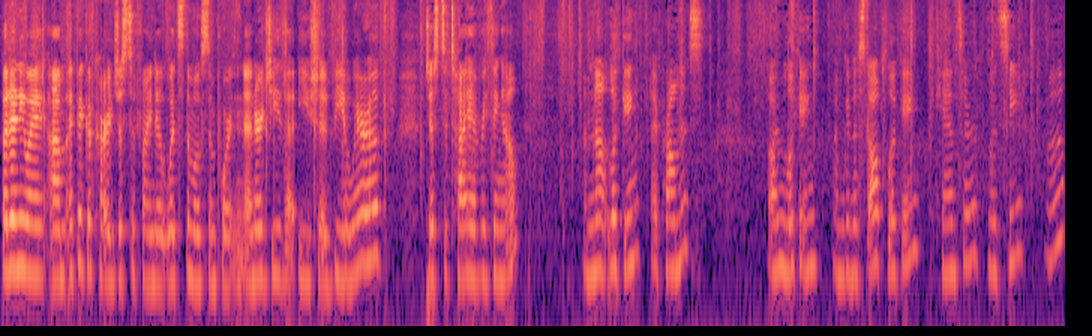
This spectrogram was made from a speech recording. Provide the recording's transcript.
But anyway um, I pick a card just to find out what's the most important energy that you should be aware of just to tie everything out. I'm not looking I promise. I'm looking. I'm gonna stop looking. Cancer let's see. Oh,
